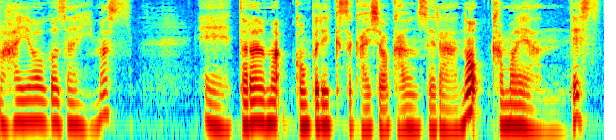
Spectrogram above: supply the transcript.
おはようございます。えー、トラウマコンプレックス解消カウンセラーのかまやんです。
